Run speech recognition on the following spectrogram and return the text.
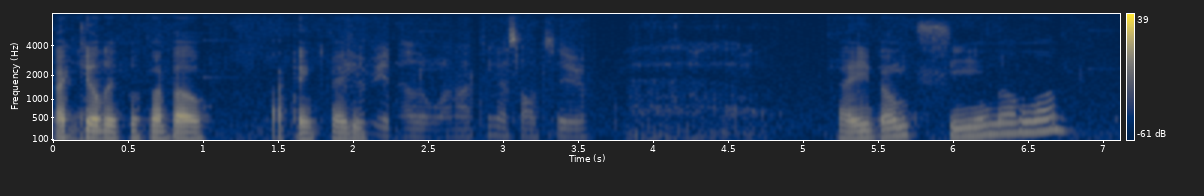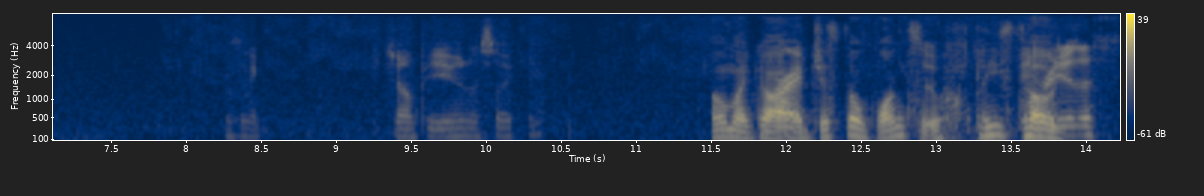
I killed it with my bow. I think maybe. Should be another one. I think I saw two. I don't see another one. I'm gonna jump you in a second. Oh my god, I just don't want to. Please don't. ready to this?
